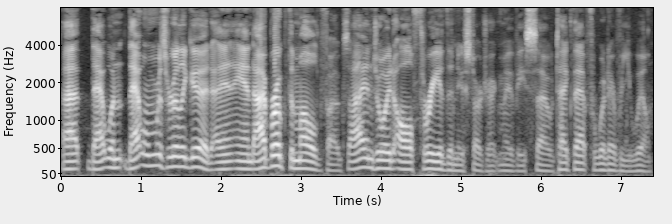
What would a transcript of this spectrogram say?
Uh, that one, that one was really good, and, and I broke the mold, folks. I enjoyed all three of the new Star Trek movies, so take that for whatever you will.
